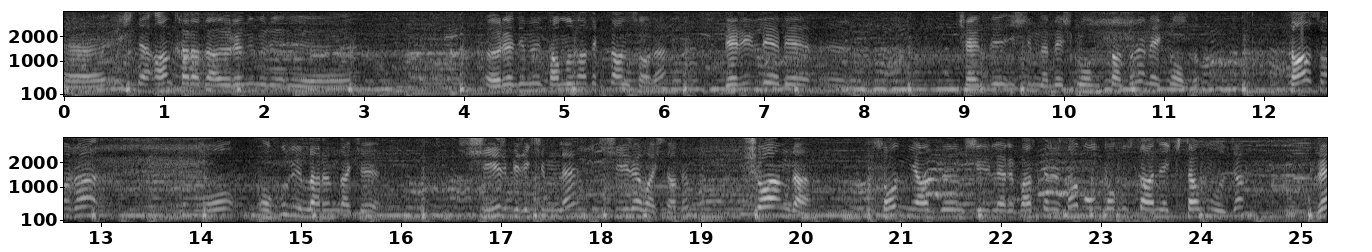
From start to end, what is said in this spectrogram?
Ee, işte Ankara'da öğrenim e, öğrenimi tamamladıktan sonra belirli bir e, kendi işimle meşgul olduktan sonra emekli oldum. Daha sonra o okul yıllarındaki şiir birikimle şiire başladım. Şu anda son yazdığım şiirleri bastırırsam 19 tane kitabım olacak ve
